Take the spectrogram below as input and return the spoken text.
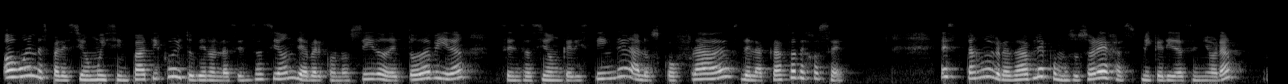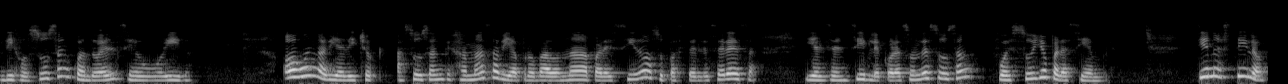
Owen les pareció muy simpático y tuvieron la sensación de haber conocido de toda vida, sensación que distingue a los cofrades de la casa de José. Es tan agradable como sus orejas, mi querida señora, dijo Susan cuando él se hubo ido. Owen había dicho a Susan que jamás había probado nada parecido a su pastel de cereza, y el sensible corazón de Susan fue suyo para siempre. Tiene estilo,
